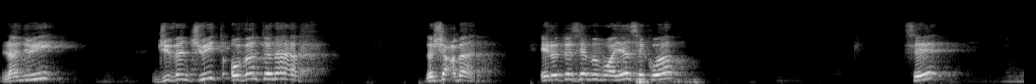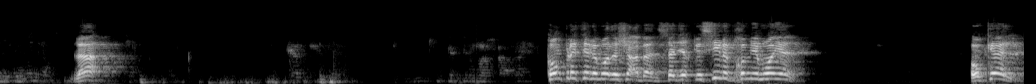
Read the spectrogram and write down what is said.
La nuit du 28 au 29 de Sha'ban. Et le deuxième moyen, c'est quoi? C'est la compléter le mois de Sha'ban. C'est-à-dire que si le premier moyen auquel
